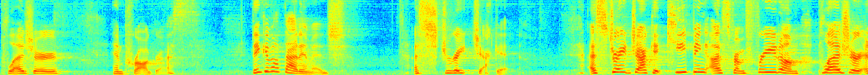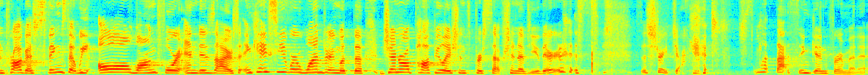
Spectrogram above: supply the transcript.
pleasure, and progress. Think about that image a straitjacket a straitjacket keeping us from freedom, pleasure, and progress, things that we all long for and desire. So, in case you were wondering what the general population's perception of you, there it is. It's a straitjacket. Just let that sink in for a minute.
